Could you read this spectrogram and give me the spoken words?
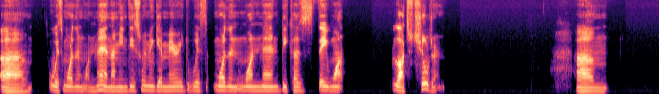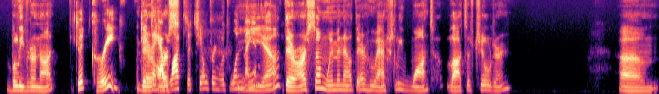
Um, with more than one man. I mean, these women get married with more than one man because they want lots of children. Um, believe it or not, good grief! There they are have s- lots of children with one man? Yeah, there are some women out there who actually want lots of children. Um,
